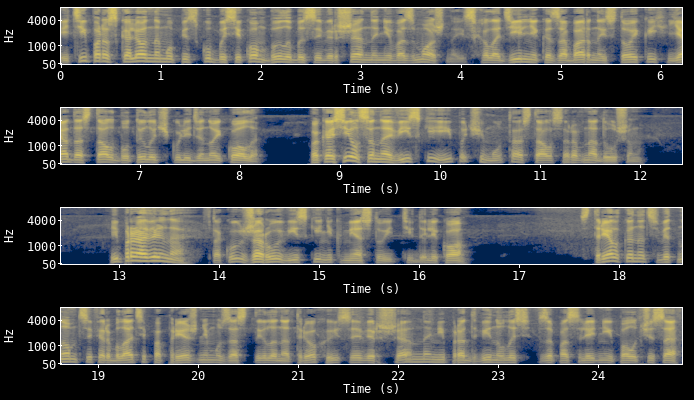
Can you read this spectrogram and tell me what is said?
Идти по раскаленному песку босиком было бы совершенно невозможно. Из холодильника за барной стойкой я достал бутылочку ледяной колы. Покосился на виски и почему-то остался равнодушен. И правильно, в такую жару виски не к месту идти далеко. Стрелка на цветном циферблате по-прежнему застыла на трех и совершенно не продвинулась за последние полчаса.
